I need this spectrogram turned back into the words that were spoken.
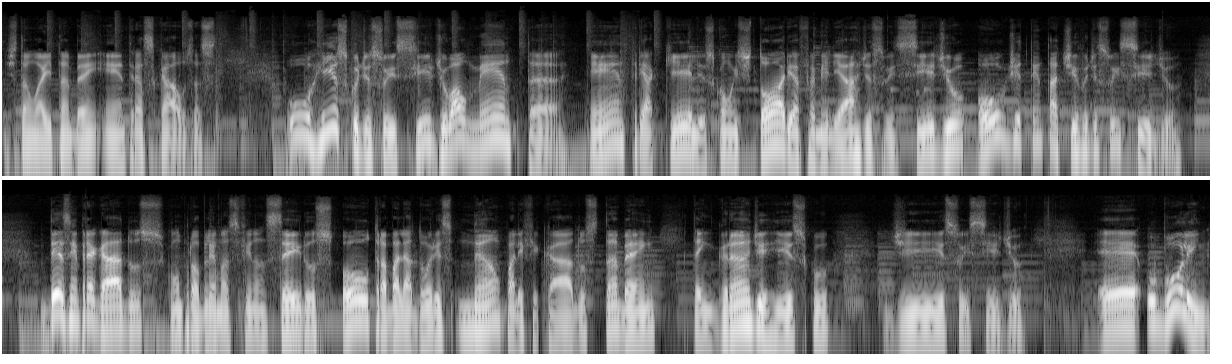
estão aí também entre as causas. O risco de suicídio aumenta entre aqueles com história familiar de suicídio ou de tentativa de suicídio, desempregados com problemas financeiros ou trabalhadores não qualificados também têm grande risco de suicídio. E o bullying,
